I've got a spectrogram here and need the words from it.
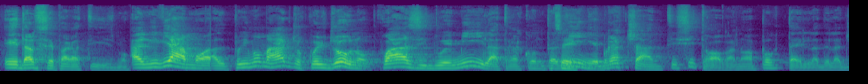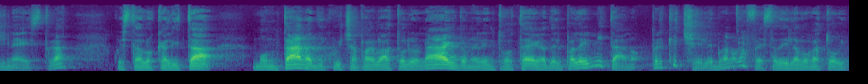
e dal separatismo. Arriviamo al primo maggio, quel giorno quasi 2000 tra contadini sì. e braccianti si trovano a Portella della Ginestra, questa località montana di cui ci ha parlato Leonardo nell'entroterra del Palermitano, perché celebrano la festa dei lavoratori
